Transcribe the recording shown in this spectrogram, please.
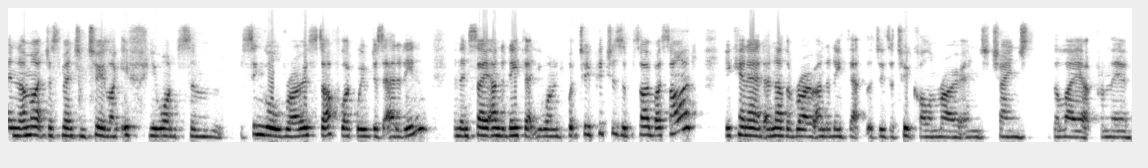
And I might just mention too, like if you want some single row stuff like we've just added in, and then say underneath that you wanted to put two pictures of side by side, you can add another row underneath that that is a two column row and change the layout from there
